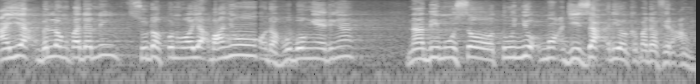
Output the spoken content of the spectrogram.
ayat belum pada ni sudah pun royak banyak dah hubungnya dengan Nabi Musa tunjuk mukjizat dia kepada Firaun.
